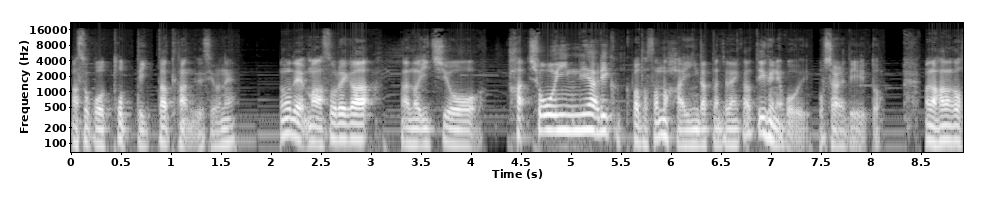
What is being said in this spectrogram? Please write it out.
まあ、そこを取っていったって感じですよね。なので、まあそれが、あの一応、勝因であり、クックパッドさんの敗因だったんじゃないかというふうにこうおっしゃられていると。まあ、なかなか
